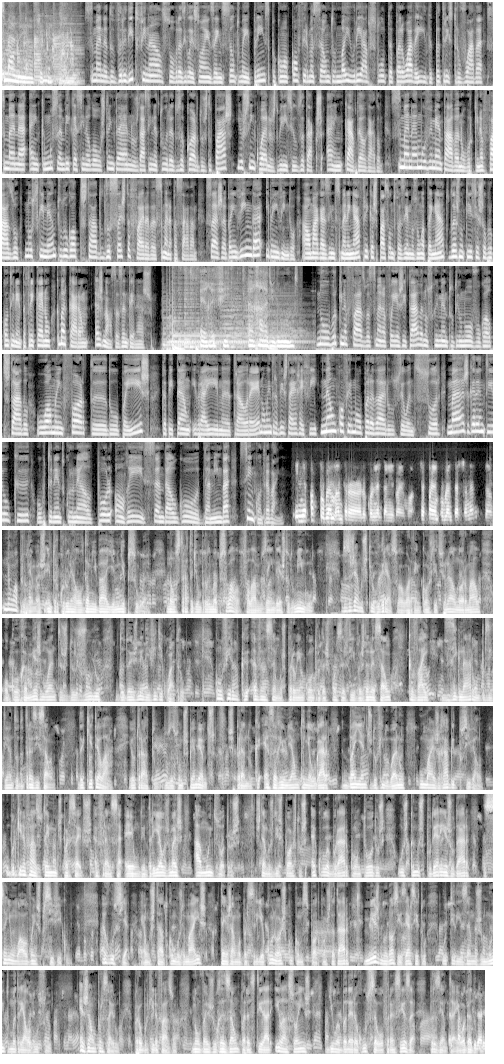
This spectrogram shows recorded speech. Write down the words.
Semana em África. Semana de veredito final sobre as eleições em São Tomé e Príncipe, com a confirmação de maioria absoluta para o ADI de Patrício Trovoada. Semana em que Moçambique assinalou os 30 anos da assinatura dos acordos de paz e os 5 anos do início dos ataques em Cabo Delgado. Semana movimentada no Burkina Faso, no seguimento do golpe de Estado de sexta-feira da semana passada. Seja bem-vinda e bem-vindo ao Magazine de Semana em África, espaço onde fazemos um apanhado das notícias sobre o continente africano que marcaram as nossas antenas. RFI, a Rádio do Mundo. No Burkina Faso, a semana foi agitada no seguimento de um novo golpe de Estado. O homem forte do país, capitão Ibrahim Traoré, numa entrevista à RFI, não confirmou o paradeiro do seu antecessor, mas garantiu que o tenente-coronel Paul-Henri Sandaogo Damimba se encontra bem. Il n'y a pas de problème entre le colonel Damiba et moi. C'est pas un problème personnel. Não há problemas entre o coronel Damiba e a minha pessoa. Não se trata de um problema pessoal, falámos ainda este domingo. Desejamos que o regresso à ordem constitucional normal ocorra mesmo antes de julho de 2024. Confirmo que avançamos para o encontro das forças vivas da nação que vai designar um presidente de transição. Daqui até lá, eu trato dos assuntos pendentes, esperando que essa reunião tenha lugar bem antes do fim do ano, o mais rápido possível. O Burkina Faso tem muitos parceiros. A França é um dentre eles, mas há muitos outros. Estamos dispostos a colaborar com todos os que nos puderem ajudar sem um alvo em específico. A Rússia é um Estado como os demais, tem já uma parceria conosco, como se pode constatar. Mesmo no nosso exército, utilizamos muito material russo. É já um parceiro para o Burkina Faso. Não vejo razão para se tirar ilações de uma bandeira russa ou francesa presente em Ouagadougou.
